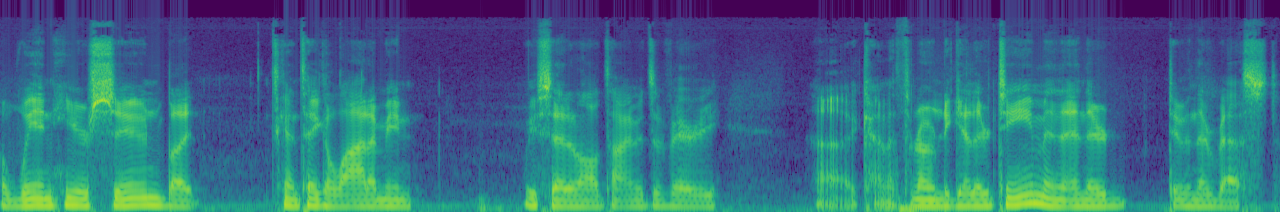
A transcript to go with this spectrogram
a win here soon, but it's going to take a lot. I mean, we've said it all the time. It's a very uh, kind of thrown together team, and, and they're doing their best.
